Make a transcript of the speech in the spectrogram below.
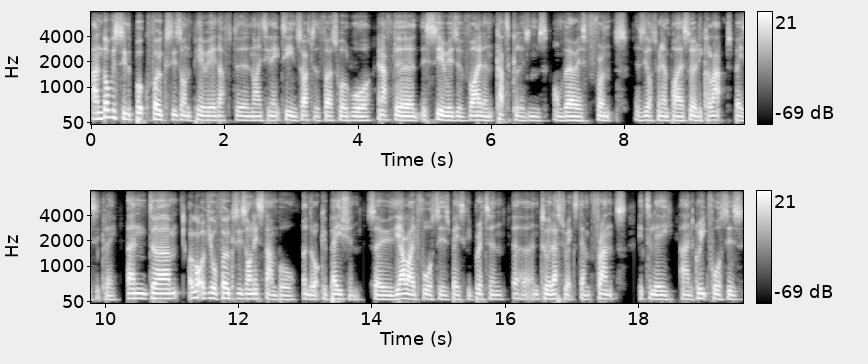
And obviously, the book focuses on the period after 1918, so after the First World War, and after this series of violent cataclysms on various fronts as the Ottoman Empire slowly collapsed, basically. And um, a lot of your focus is on Istanbul under occupation. So the Allied forces, basically Britain, uh, and to a lesser extent France, Italy, and Greek forces,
